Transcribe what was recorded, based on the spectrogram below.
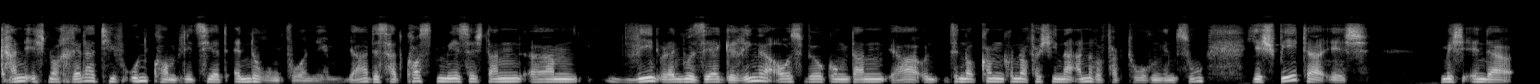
kann ich noch relativ unkompliziert Änderungen vornehmen. Ja, das hat kostenmäßig dann ähm, wen oder nur sehr geringe Auswirkungen dann, ja, und sind noch, kommen, kommen noch verschiedene andere Faktoren hinzu. Je später ich mich in der,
